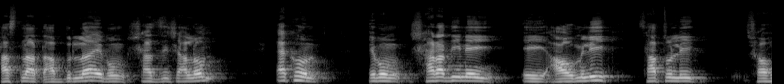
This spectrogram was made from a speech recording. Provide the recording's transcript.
হাসনাত আবদুল্লাহ এবং সাজিস আলম। এখন এবং সারাদিন এই এই আওয়ামী লীগ, ছাত্রলীগ সহ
